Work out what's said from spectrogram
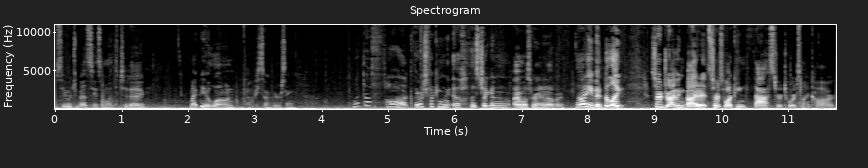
See which besties I'm with today. Might be alone. That would be so embarrassing. What the fuck? There's fucking ugh, this chicken. I almost ran it over. Not even, but like, start driving by it. It starts walking faster towards my car.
